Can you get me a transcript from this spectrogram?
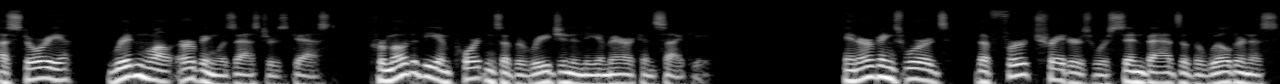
Astoria, written while Irving was Astor's guest, promoted the importance of the region in the American psyche. In Irving's words, the fur traders were Sinbads of the wilderness,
